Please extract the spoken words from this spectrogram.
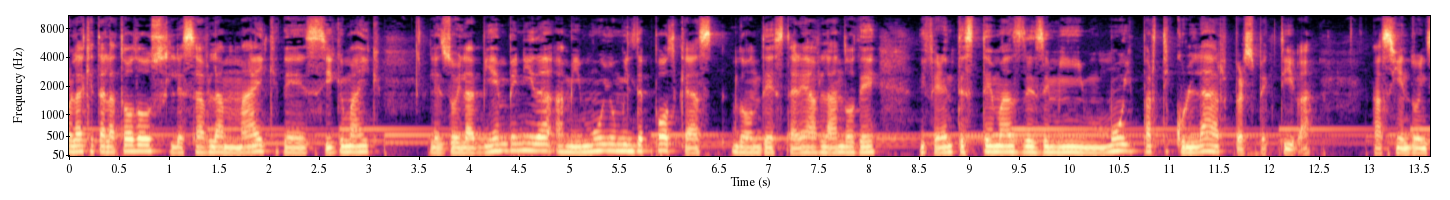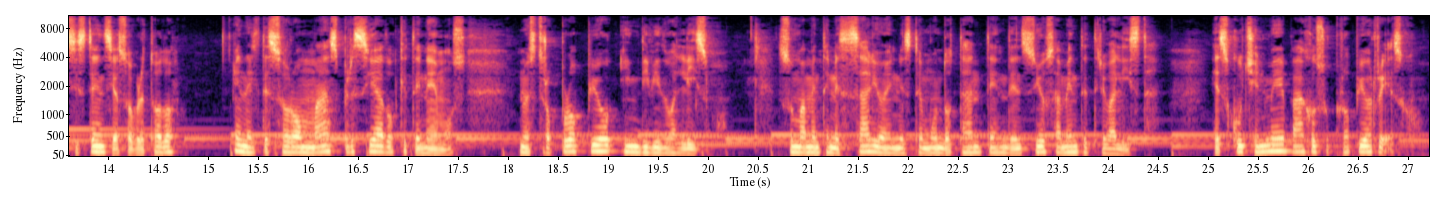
Hola, ¿qué tal a todos? Les habla Mike de Sigmike. Les doy la bienvenida a mi muy humilde podcast donde estaré hablando de diferentes temas desde mi muy particular perspectiva, haciendo insistencia sobre todo en el tesoro más preciado que tenemos, nuestro propio individualismo, sumamente necesario en este mundo tan tendenciosamente tribalista. Escúchenme bajo su propio riesgo.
